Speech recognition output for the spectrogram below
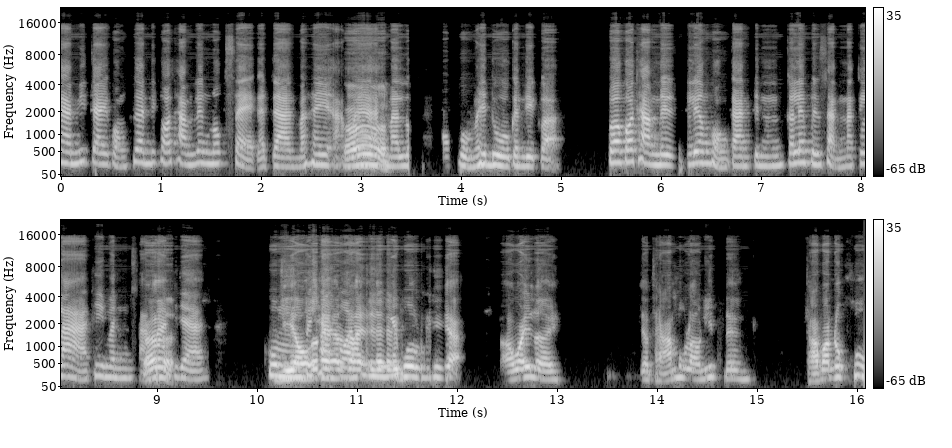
งานวิจัยของเพื่อนที่เขาทำเรื่องนกแสกอาจารย์มาให้อะมามาลงกลุ่มให้ดูกันดีกว่า เพราะเขาทำในเรื่องของการเป็นก็เรียกเป็นสัตว์นักล่าที่มันสามารถที่จะคุมเดียวประเอ้ชายกรอะไรที่เอ้ยพวกนี้อะเอาไว้เลย จะถามพวกเรานิดนึง ถามว่านกคู่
